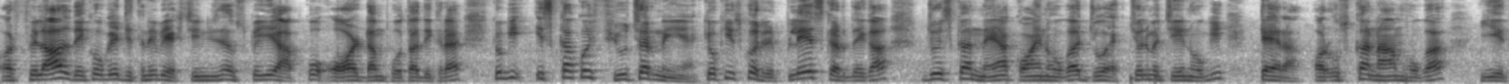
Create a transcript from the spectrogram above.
और फ़िलहाल देखोगे जितने भी एक्सचेंजेस हैं, उस पर ये आपको और डंप होता दिख रहा है, क्योंकि इसका कोई फ्यूचर नहीं है, क्योंकि इसको रिप्लेस कर देगा जो इसका नया कॉइन होगा, जो एक्चुअल में चेन होगी टेरा और उसका नाम होगा ये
